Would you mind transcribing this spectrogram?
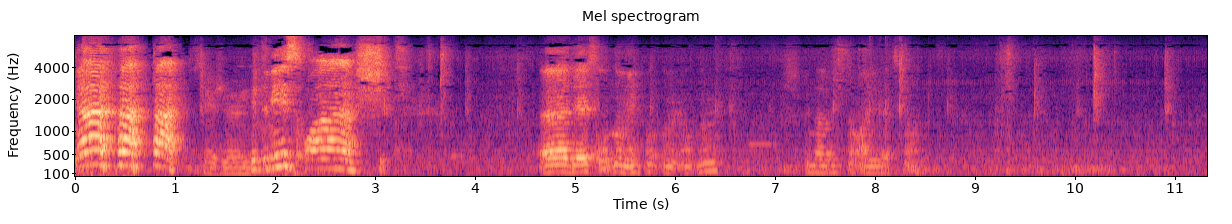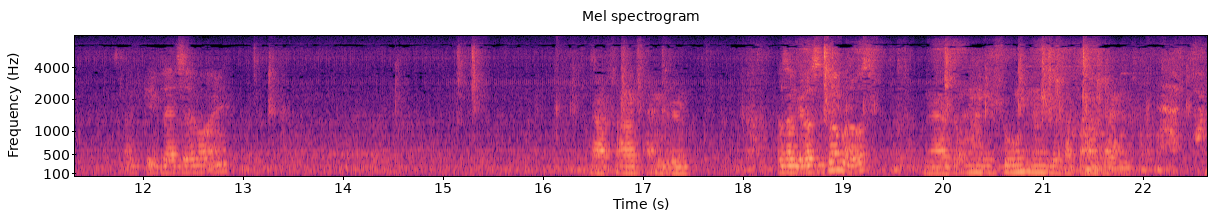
Ja! Sehr schön. Hinter ist einer. Shit. Äh, der ist unten noch mehr. Unten noch mehr. Unten noch mehr. Ich bin da Richtung eine jetzt mal. Ich gehe gleich selber ein. Ja, auf der anderen Seite drüben. Was haben wir großen Turm oder was? Da unten ist schon unten, das auf der anderen Seite. Ah, fuck.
